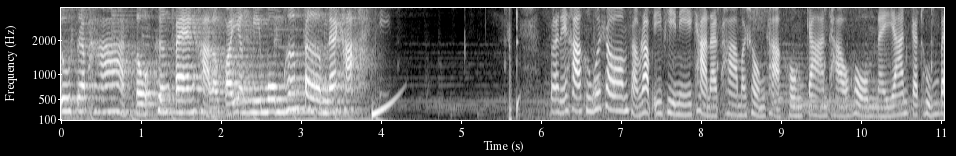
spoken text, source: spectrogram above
ตู้เสื้อผ้าโต๊ะเครื่องแป้งค่ะแล้วก็ยังมีมุมเพิ่มเติมนะคะ สวัสดีค่ะ คุณผู้ชมสำหรับ EP นี้ค่ะนัดพามาชมค่ะ โครงการทาวน์โฮมในย่านกระทุ่มแบ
